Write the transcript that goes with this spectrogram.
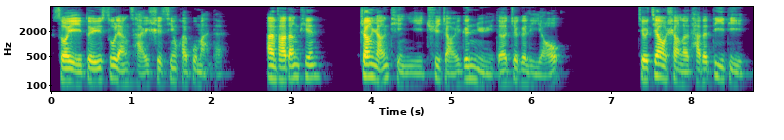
所以对于苏良才是心怀不满的。案发当天，张扬挺以去找一个女的这个理由，就叫上了他的弟弟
